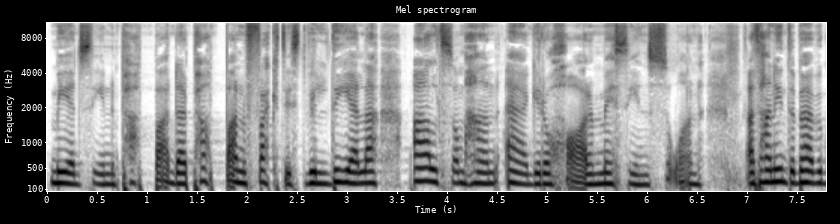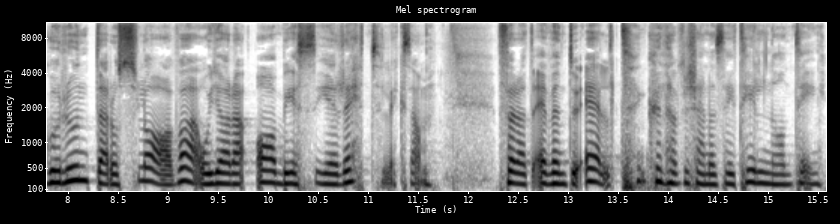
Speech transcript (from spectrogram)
med sin pappa där pappan faktiskt vill dela allt som han äger och har med sin son. Att han inte behöver gå runt där och slava och göra ABC rätt liksom för att eventuellt kunna förtjäna sig till någonting.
